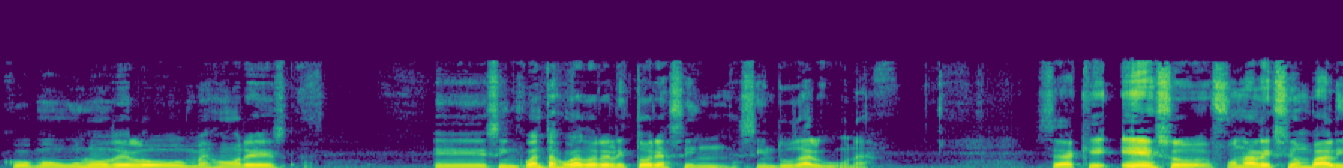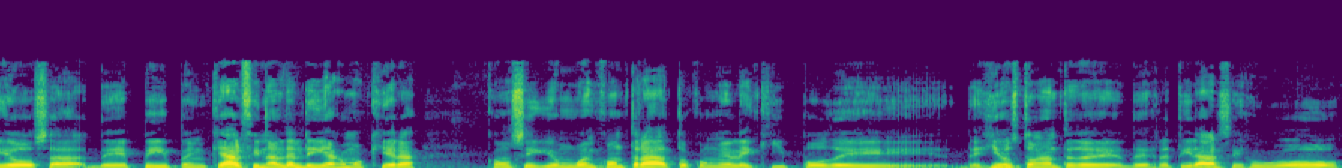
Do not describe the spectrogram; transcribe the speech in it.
como uno de los mejores 50 eh, jugadores de la historia sin, sin duda alguna. O sea que eso fue una lección valiosa de Pippen, que al final del día, como quiera, consiguió un buen contrato con el equipo de, de Houston antes de, retirarse y jugó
